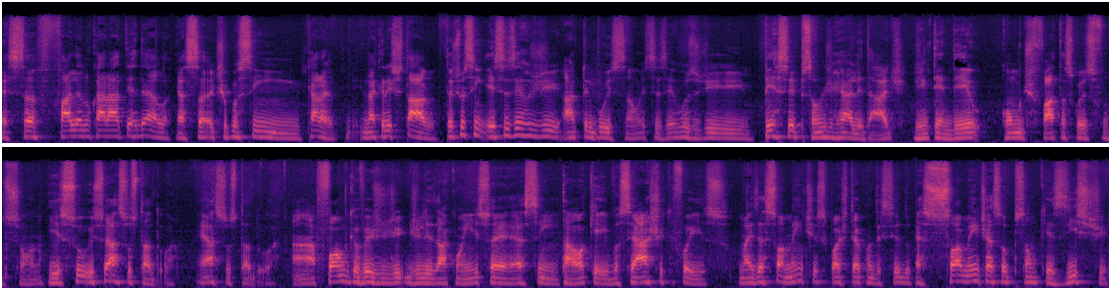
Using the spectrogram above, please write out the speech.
Essa falha no caráter dela. Essa, tipo assim, cara, inacreditável. Então, tipo assim, esses erros de atribuição, esses erros de percepção de realidade, de entender como de fato as coisas funcionam, isso, isso é assustador é assustador. A forma que eu vejo de, de, lidar com isso é assim: tá, ok, você acha que foi isso, mas é somente isso que pode ter acontecido? É somente essa opção que existe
